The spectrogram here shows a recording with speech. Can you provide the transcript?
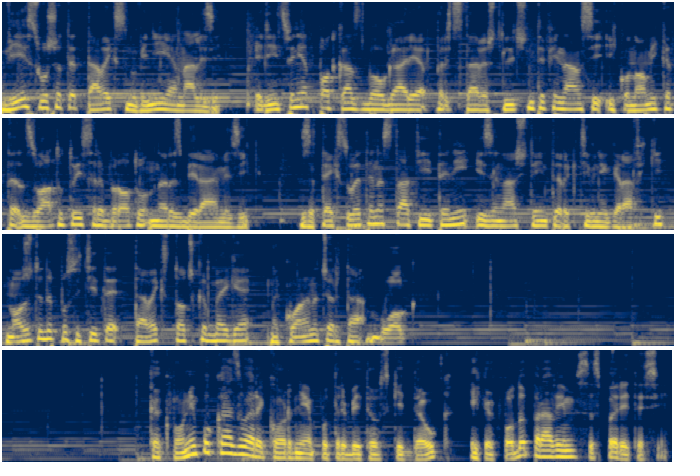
Вие слушате Тавекс новини и анализи. Единственият подкаст в България, представящ личните финанси, економиката, златото и среброто на разбираем език. За текстовете на статиите ни и за нашите интерактивни графики можете да посетите tavex.bg наклона на черта блог. Какво ни показва рекордния потребителски дълг и какво да правим с парите си?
